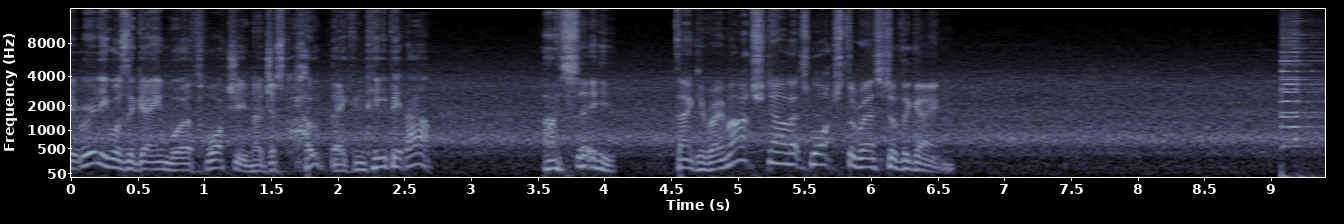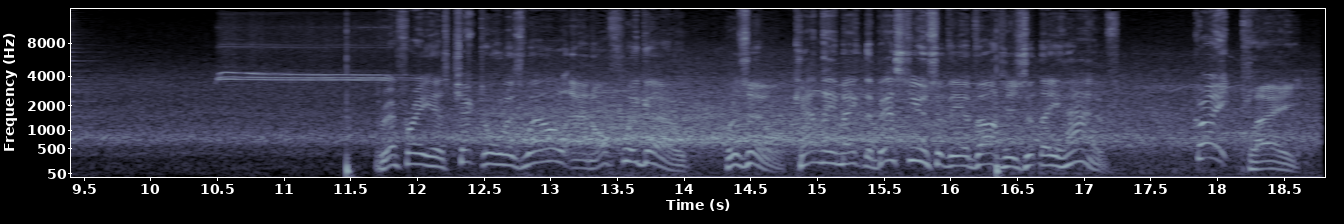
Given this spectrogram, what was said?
It really was a game worth watching. I just hope they can keep it up. I see. Thank you very much. Now let's watch the rest of the game. The referee has checked all is well, and off we go. Brazil, can they make the best use of the advantage that they have? Great play.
